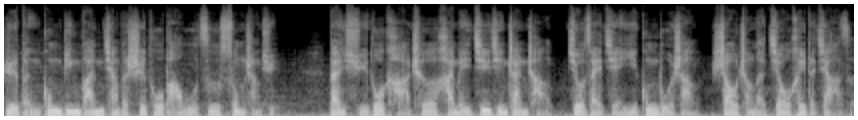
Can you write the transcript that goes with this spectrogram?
日本工兵顽强地试图把物资送上去，但许多卡车还没接近战场，就在简易公路上烧成了焦黑的架子，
